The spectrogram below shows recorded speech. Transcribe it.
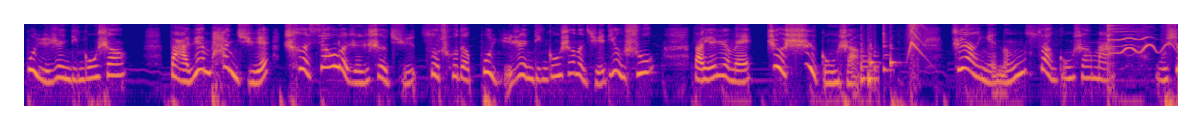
不予认定工伤，法院判决撤销了人社局做出的不予认定工伤的决定书。法院认为这是工伤，这样也能算工伤吗？午休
